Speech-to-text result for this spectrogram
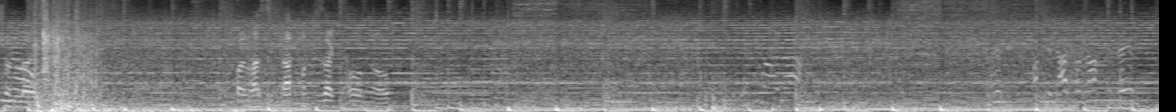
Jetzt schon leid. Vor allem hast du gerade noch gesagt, Augen auf. Habt ihr da schon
